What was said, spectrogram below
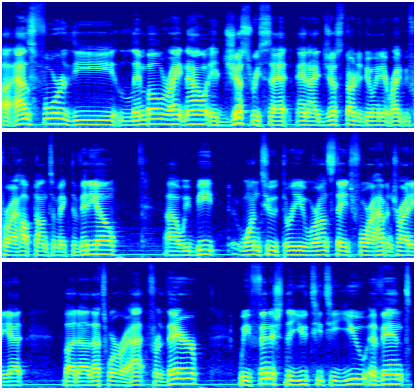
Uh, as for the limbo right now, it just reset, and I just started doing it right before I hopped on to make the video. Uh, we beat one, two, three. We're on stage four. I haven't tried it yet, but uh, that's where we're at for there. We finished the UTTU event,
